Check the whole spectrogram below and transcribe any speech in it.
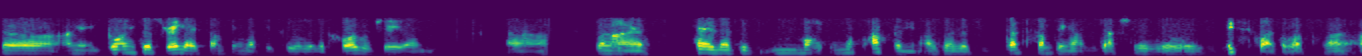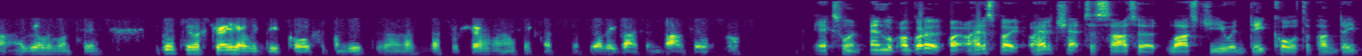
so I mean, going to Australia is something that we truly look forward to. And uh, when I heard that it might not happen, I said that that's something I would actually really miss quite a lot. I, I really want to go to Australia with deep calls upon deep. Uh, that, that's for sure. And I think that's what the other guys in the band as well. Excellent. And look, I've got a. I had a spoke. I had a chat to Satyr last year when Deep Calleth Upon Deep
